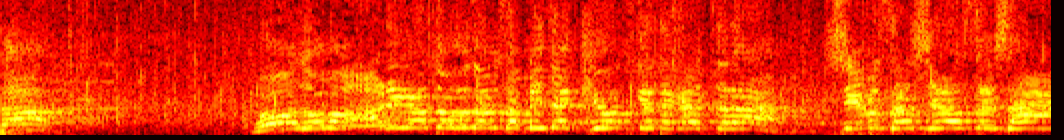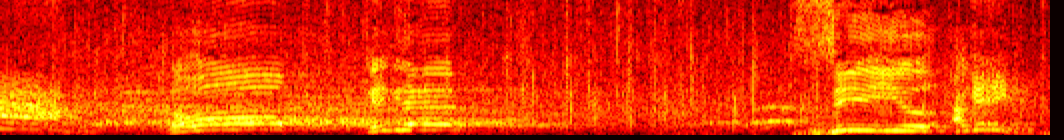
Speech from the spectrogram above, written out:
どうもありがとうございました。みんな気をつけて帰ったら。渋沢知らせでした。どうも元気で。See you again!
